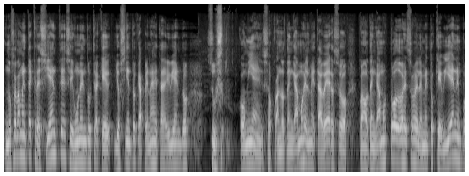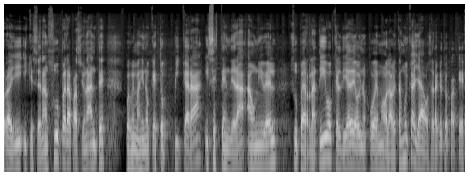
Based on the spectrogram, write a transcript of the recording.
no solamente creciente, sino una industria que yo siento que apenas está viviendo sus comienzos. Cuando tengamos el metaverso, cuando tengamos todos esos elementos que vienen por allí y que serán súper apasionantes, pues me imagino que esto picará y se extenderá a un nivel superlativo que el día de hoy no podemos hablar. Estás muy callado. ¿Será que tú para qué?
